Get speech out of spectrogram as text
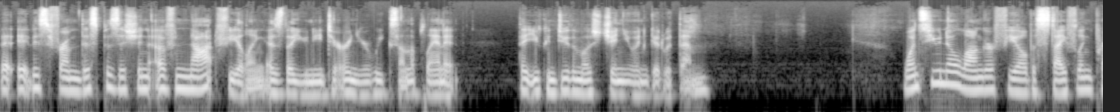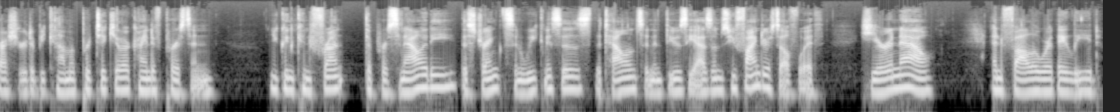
that it is from this position of not feeling as though you need to earn your weeks on the planet that you can do the most genuine good with them. Once you no longer feel the stifling pressure to become a particular kind of person, you can confront the personality, the strengths and weaknesses, the talents and enthusiasms you find yourself with here and now, and follow where they lead.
